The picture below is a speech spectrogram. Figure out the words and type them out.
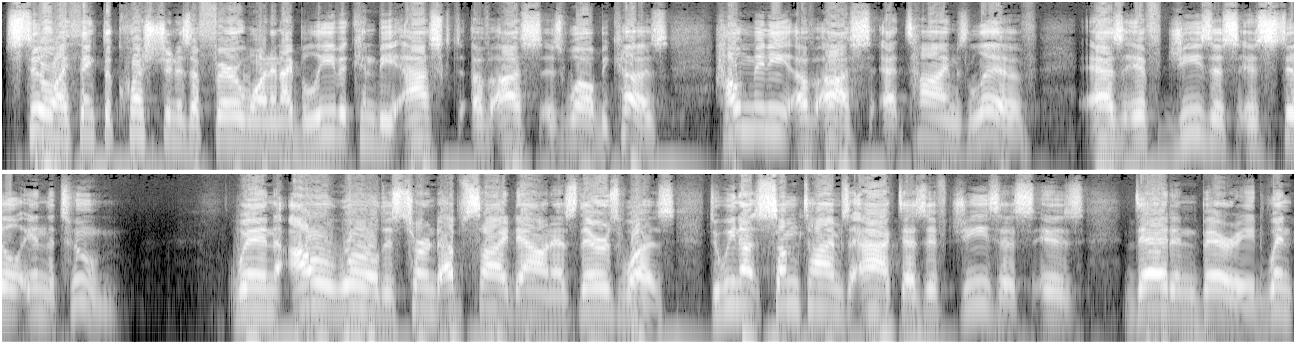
still I think the question is a fair one, and I believe it can be asked of us as well, because how many of us at times live as if Jesus is still in the tomb? When our world is turned upside down as theirs was, do we not sometimes act as if Jesus is dead and buried? When,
